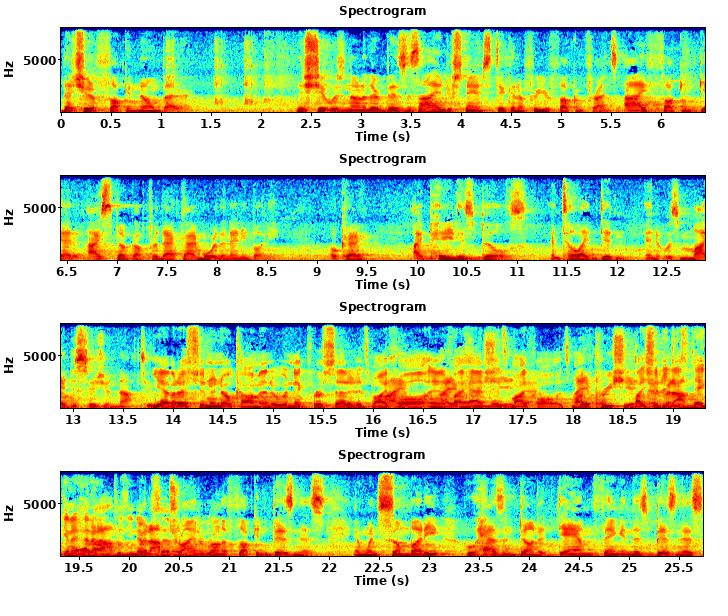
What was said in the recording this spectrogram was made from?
that should have fucking known better. This shit was none of their business. I understand sticking up for your fucking friends. I fucking get it. I stuck up for that guy more than anybody. Okay? I paid his bills until I didn't, and it was my decision not to. Yeah, but I shouldn't have no commented when Nick first said it. It's my I- fault, and if I, hadn't, it's my that. fault. It's my I fault. appreciate. I should have just I'm- taken it head on because you never said. But I'm trying to run a fucking business, and when somebody who hasn't done a damn thing in this business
